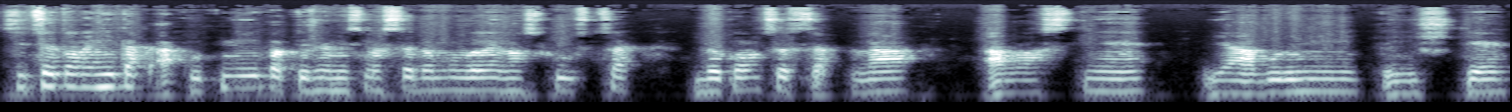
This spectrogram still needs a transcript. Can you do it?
Sice to není tak akutní, protože my jsme se domluvili na schůzce do konce srpna a vlastně já budu mít ještě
